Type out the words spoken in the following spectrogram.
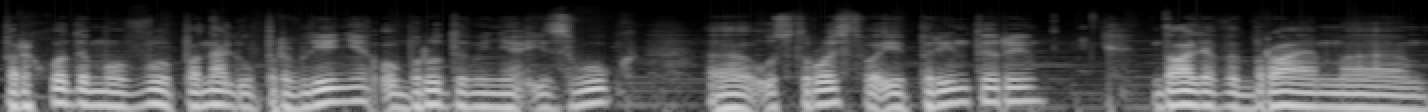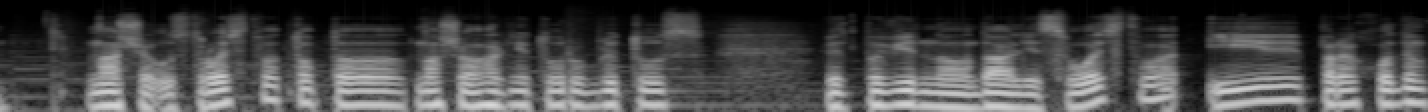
переходимо в панель управління, оборудовання і звук, устройства і принтери. Далі вибираємо наше устройство, тобто нашу гарнітуру Bluetooth. Відповідно, далі свойства і переходимо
